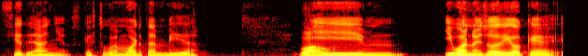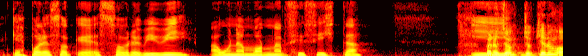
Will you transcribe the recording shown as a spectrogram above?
siete años que estuve muerta en vida. Wow. Y, y bueno, yo digo que, que es por eso que sobreviví a un amor narcisista. Y Pero yo, yo quiero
